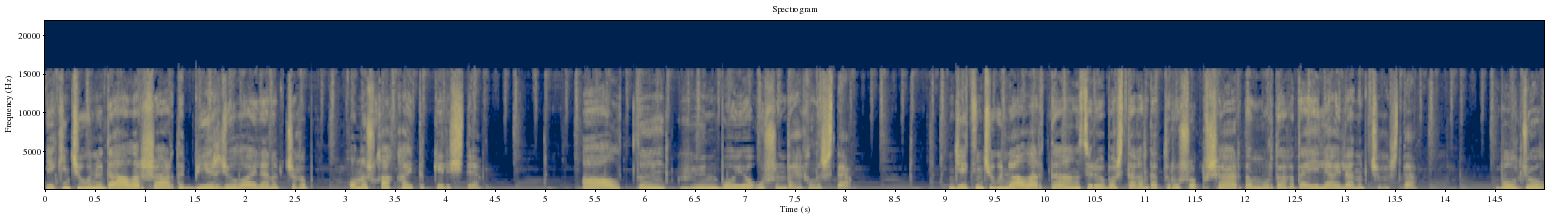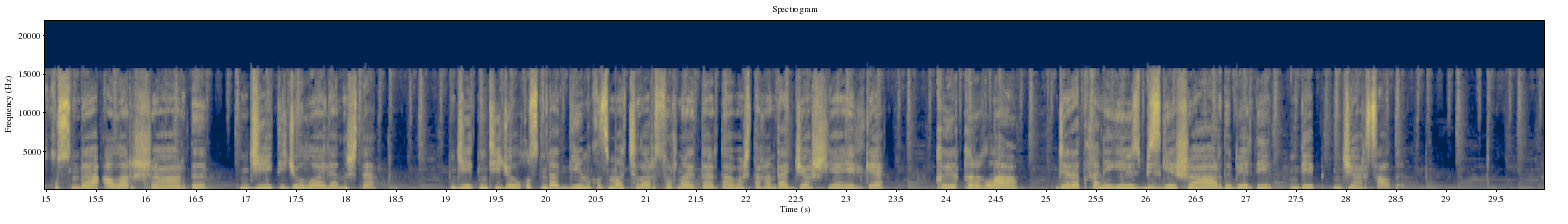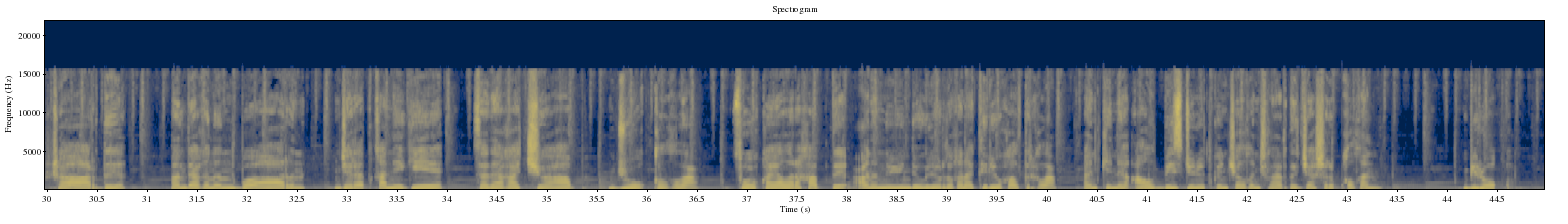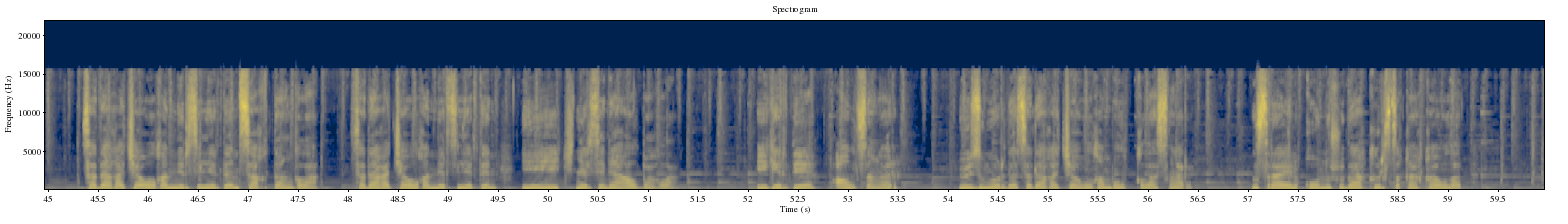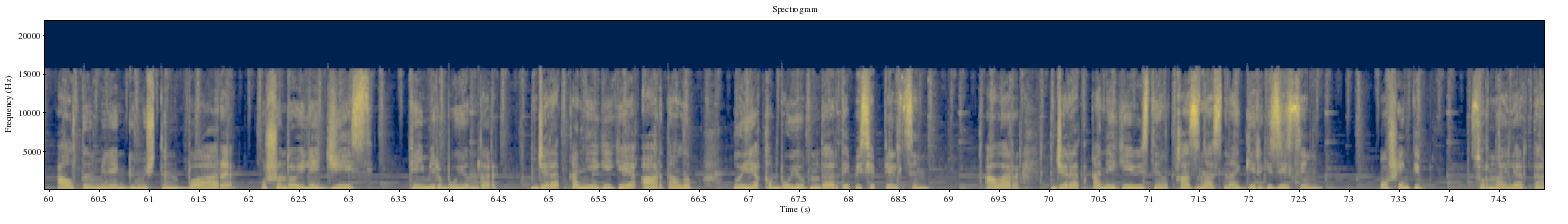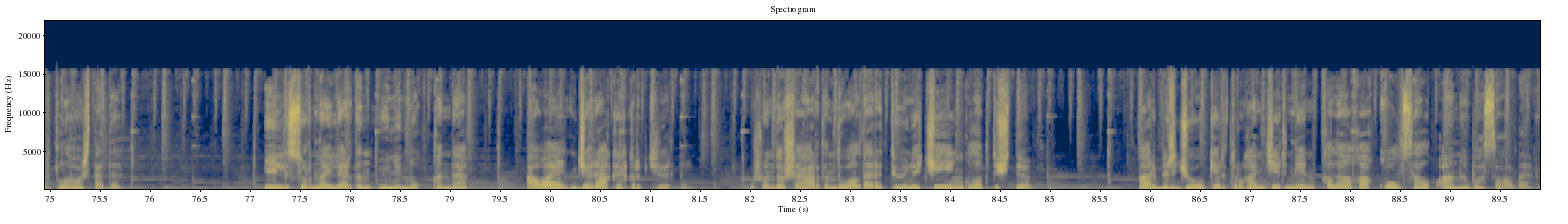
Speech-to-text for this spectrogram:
Экинчи күнү да алар шаарды бир жолу айланып чыгып конушка кайтып келишти алты күн бою ушундай кылышты. Жетинчи күнү алар таң сүрө баштаганда турушуп шаарды мурдагыдай эле айланып чыгышты. Бул жолкусунда алар шаарды жети жолу айланышты. Жетинчи жолкусунда дин кызматчылар сурнай тарта баштаганда жашия элге кыйкыргыла жараткан эгебиз бизге шаарды берди деп жар салды. Шаарды андагынын баарын жараткан эге садага чаап жок кылгыла. Сойкаял рахапты анын үйүндөгүлөрдү гана тирүү калтыргыла. Анткени ал биз жөнөткөн чалгынчыларды жашырып калган. Бирок садага чабылган нерселерден сактангыла. Садага чабылган нерселерден эч нерсени албагыла. Эгерде алсаңар өзүңөр да садага чабылган болуп каласыңар. Ысрайыл конушу да кырсыкка кабылат. Алтын менен күмүштүн баары ошондой эле жез темир буюмдар жараткан эгеге арналып ыйык буюмдар деп эсептелсин. Алар жараткан эгебиздин казынасына киргизилсин. Ошентип сурнайлар тартыла баштады. Эл сурнайлардын үнүн укканда аба жара кыйкырып жиберди. Ошондо шаардын дубалдары түбүнө чейин кулап түштү. Ар бир жоокер турган жеринен калаага кол салып аны басып алды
